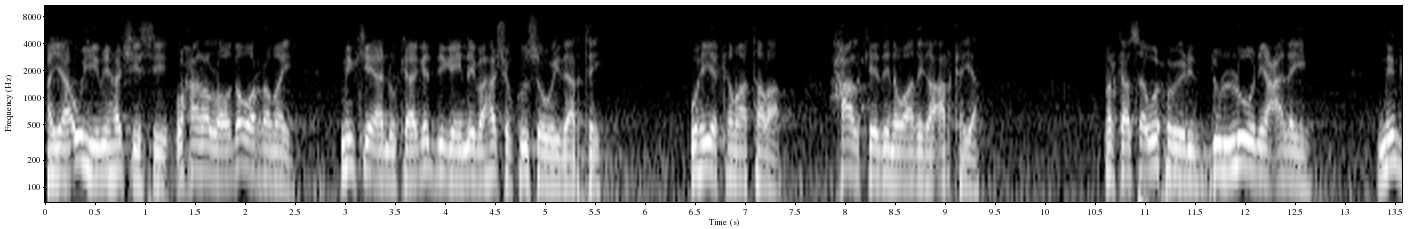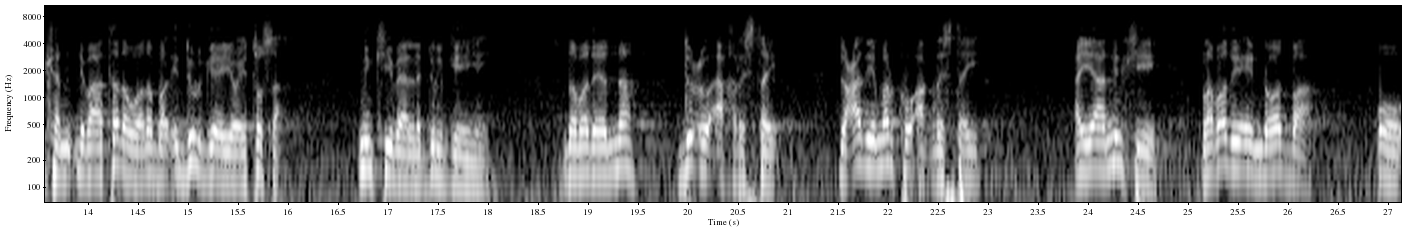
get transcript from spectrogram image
ayaa u yimi hashiisii waxaana looga warramay ninkii aannu kaaga digaynayba hasha kuu soo weydaartay. Wahiya kamaa taraa xaalkeediina waa adigaa arkaya. Markaasaa wuxuu yidhi dulluunii calayh ninkan dhibaatada wada bal idulgeeyo itusa ninkii baa la dulgeeyey. Dabadeedna ducuu akhristay ducadii markuu aqristay ayaa ninkii labadii indhoodba uu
